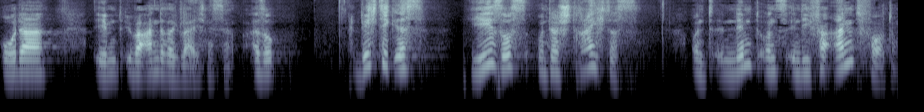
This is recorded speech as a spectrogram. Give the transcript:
oder eben über andere Gleichnisse. Also wichtig ist, Jesus unterstreicht es und nimmt uns in die Verantwortung.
